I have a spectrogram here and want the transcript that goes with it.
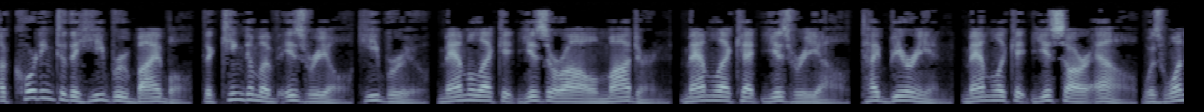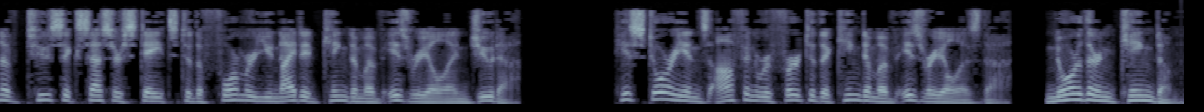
According to the Hebrew Bible, the Kingdom of Israel Hebrew, Mamleket Yisrael modern, Mamleket Yisrael, Tiberian, Mamleket Yisrael was one of two successor states to the former United Kingdom of Israel and Judah. Historians often refer to the Kingdom of Israel as the «Northern Kingdom»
